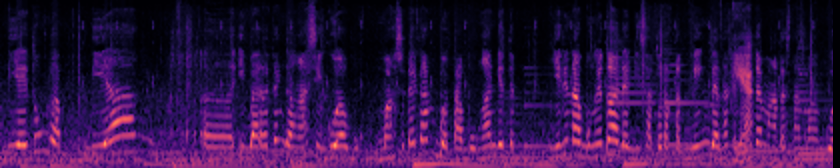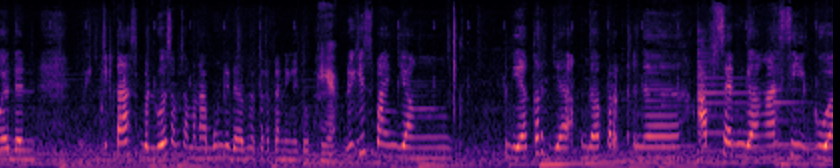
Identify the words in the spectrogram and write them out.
dia itu nggak dia eh, ibaratnya nggak ngasih gue maksudnya kan buat tabungan dia jadi nabungnya tuh ada di satu rekening dan rekening Iya. itu emang atas nama gue dan kita berdua sama-sama nabung di dalam satu rekening itu. Dwi sepanjang dia kerja nggak per nge- absen nggak ngasih gue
